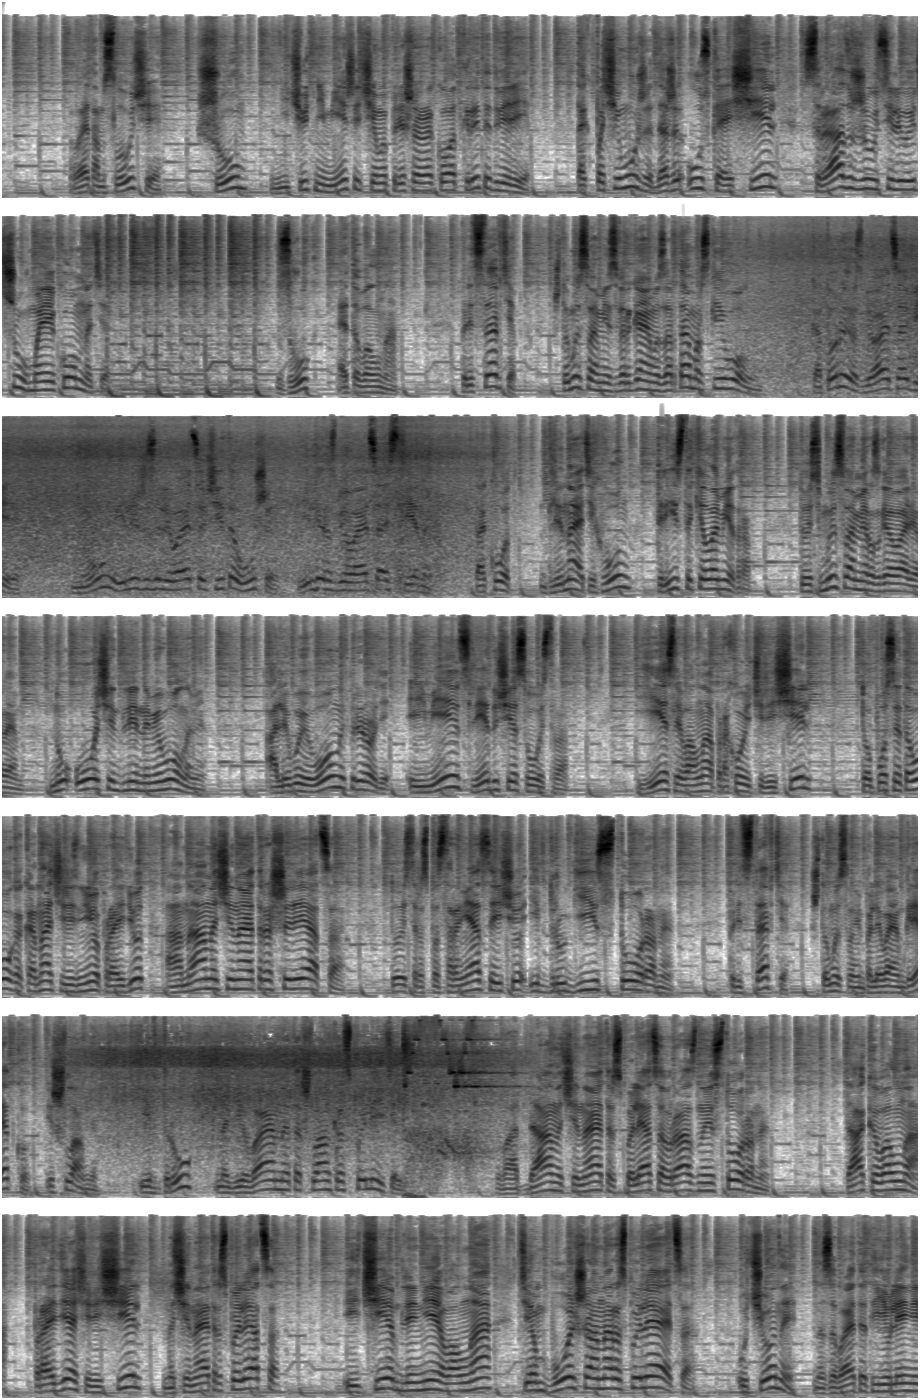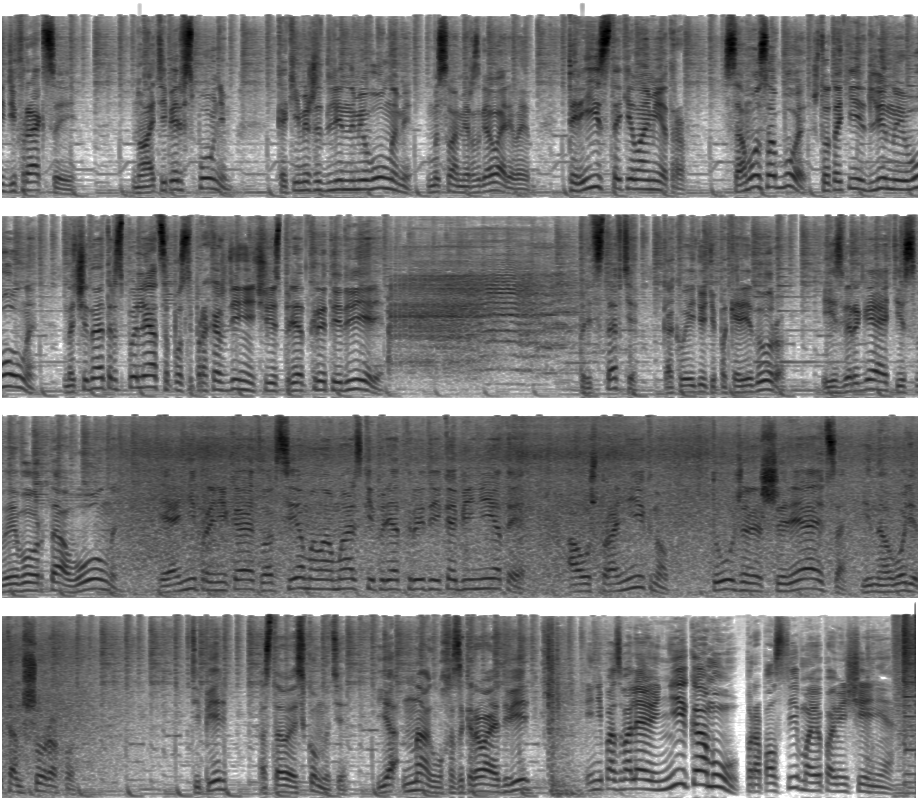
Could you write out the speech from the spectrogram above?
В этом случае шум ничуть не меньше, чем и при широко открытой двери. Так почему же даже узкая щель сразу же усиливает шум в моей комнате? Звук – это волна. Представьте, что мы с вами извергаем изо рта морские волны, которые разбиваются о берег. Ну, или же заливаются в чьи-то уши, или разбиваются о стены. Так вот, длина этих волн 300 километров. То есть мы с вами разговариваем, ну, очень длинными волнами. А любые волны в природе имеют следующее свойство. Если волна проходит через щель, то после того, как она через нее пройдет, она начинает расширяться, то есть распространяться еще и в другие стороны. Представьте, что мы с вами поливаем грядку из шланга, и вдруг надеваем на этот шланг распылитель. Вода начинает распыляться в разные стороны. Так и волна, пройдя через щель, начинает распыляться. И чем длиннее волна, тем больше она распыляется. Ученые называют это явление дифракцией. Ну а теперь вспомним, какими же длинными волнами мы с вами разговариваем. 300 километров. Само собой, что такие длинные волны начинают распыляться после прохождения через приоткрытые двери. Представьте, как вы идете по коридору и извергаете из своего рта волны, и они проникают во все маломальски приоткрытые кабинеты, а уж проникнув, тут же расширяются и наводят там шороху. Теперь, оставаясь в комнате, я наглухо закрываю дверь и не позволяю никому проползти в мое помещение –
